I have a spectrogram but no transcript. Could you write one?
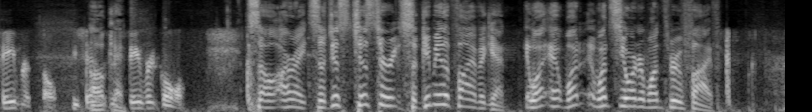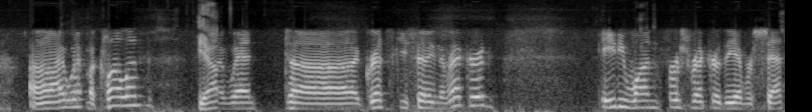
favorite, though. He said it was his favorite goal. So, all right. So just just to, so give me the five again. What, what what's the order one through five? Uh, I went McClelland. Yeah. I went uh, Gretzky setting the record. 81, first record they ever set.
